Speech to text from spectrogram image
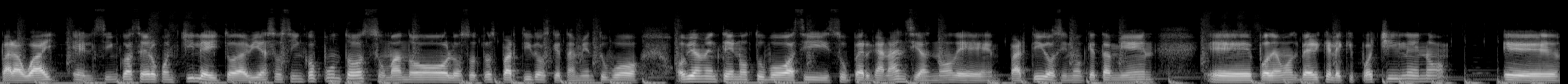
Paraguay el 5 a 0 con Chile y todavía esos 5 puntos sumando los otros partidos que también tuvo obviamente no tuvo así super ganancias no de partidos sino que también eh, podemos ver que el equipo chileno eh,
